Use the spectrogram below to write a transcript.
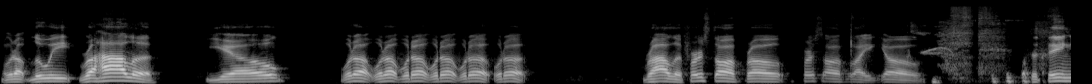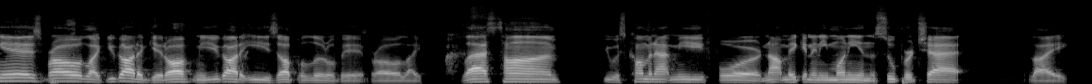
What up, Louis? Rahala. Yo. What up? What up? What up? What up? What up? What up? Rahala, first off, bro. First off, like, yo, the thing is, bro, like, you gotta get off me. You gotta ease up a little bit, bro. Like, last time you was coming at me for not making any money in the super chat. Like,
